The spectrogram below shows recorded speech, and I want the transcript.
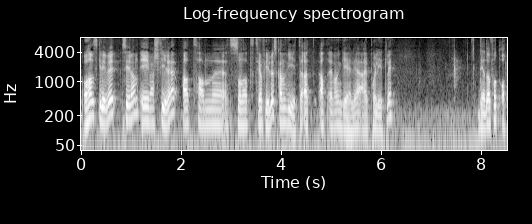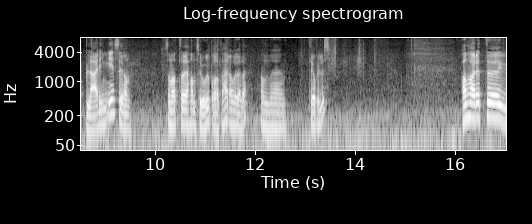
Og han skriver, sier han i vers 4, at han, eh, sånn at Theofilus kan vite at, at evangeliet er pålitelig. Det du har fått opplæring i, sier han. Sånn at eh, han tror jo på dette her allerede, han Theofilus. Han har et uh,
